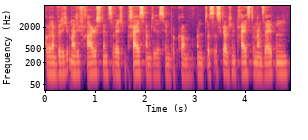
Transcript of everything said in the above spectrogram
Aber dann würde ich immer die Frage stellen, zu welchem Preis haben die das hinbekommen? Und das ist, glaube ich, ein Preis, den man selten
